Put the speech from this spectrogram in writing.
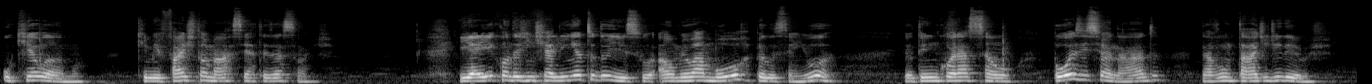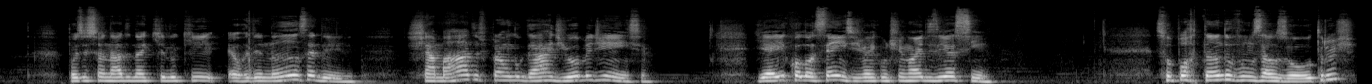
o que eu amo, que me faz tomar certas ações. E aí, quando a gente alinha tudo isso ao meu amor pelo Senhor, eu tenho um coração posicionado na vontade de Deus posicionado naquilo que é ordenança dele, chamados para um lugar de obediência. E aí Colossenses vai continuar a dizer assim: suportando-vos uns aos outros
